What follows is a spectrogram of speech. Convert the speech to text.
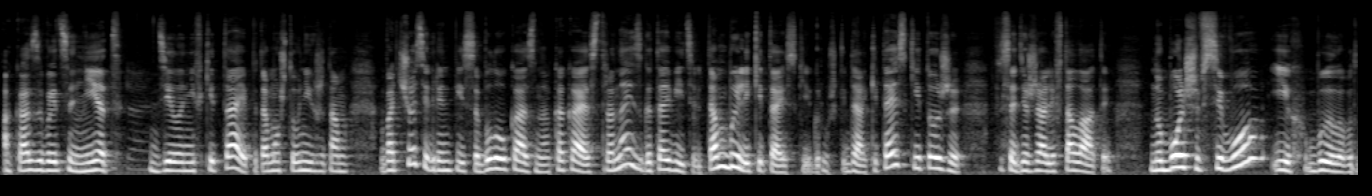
Оказывается, нет дело не в Китае, потому что у них же там в отчете Гринписа было указано, какая страна изготовитель. Там были китайские игрушки, да, китайские тоже содержали фталаты, но больше всего их было, вот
